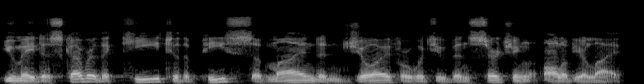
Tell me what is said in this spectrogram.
you may discover the key to the peace of mind and joy for which you've been searching all of your life.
